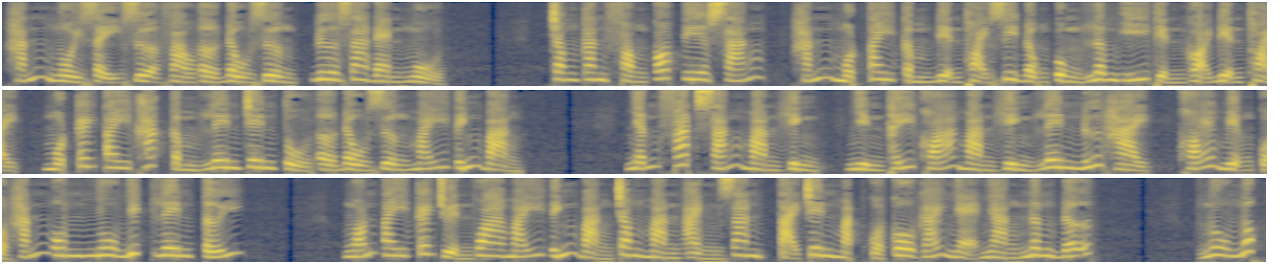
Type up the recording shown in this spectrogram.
hắn ngồi dậy dựa vào ở đầu giường, đưa ra đèn ngủ. Trong căn phòng có tia sáng, hắn một tay cầm điện thoại di động cùng Lâm Ý Thiển gọi điện thoại, một cái tay khác cầm lên trên tủ ở đầu giường máy tính bảng. Nhấn phát sáng màn hình, nhìn thấy khóa màn hình lên nữ hài, khóe miệng của hắn ôn nhu nhích lên tới. Ngón tay cách chuyển qua máy tính bảng trong màn ảnh gian tại trên mặt của cô gái nhẹ nhàng nâng đỡ. Ngu ngốc,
